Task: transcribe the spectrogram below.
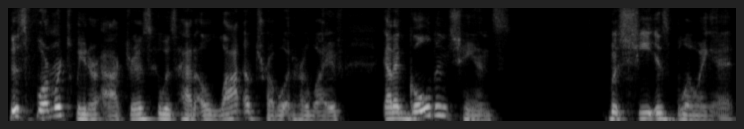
this former tweener actress, who has had a lot of trouble in her life, got a golden chance, but she is blowing it.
